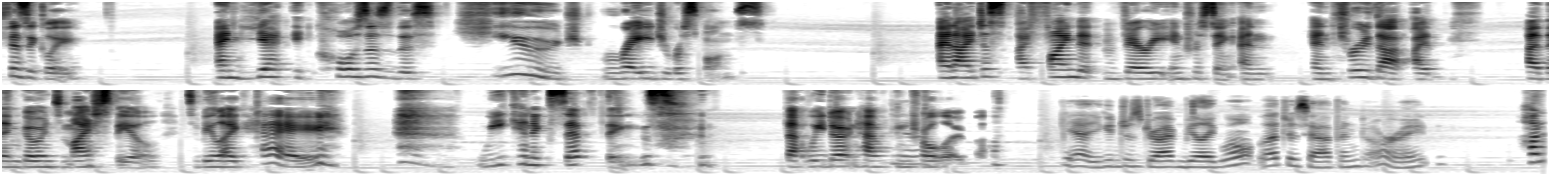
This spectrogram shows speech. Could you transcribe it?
physically, and yet it causes this huge rage response. And I just I find it very interesting and and through that I I then go into my spiel to be like, hey, we can accept things that we don't have control yeah. over. Yeah, you can just drive and be like, well, that just happened. All right. 100%.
